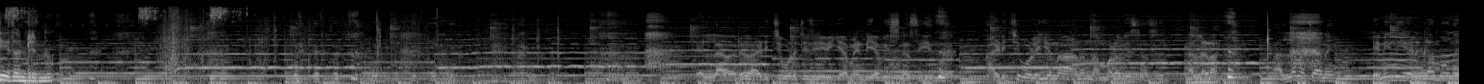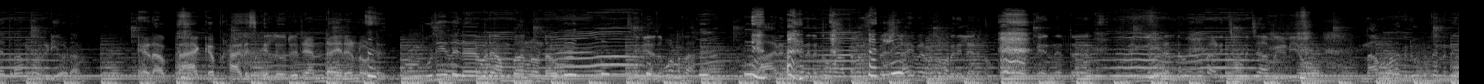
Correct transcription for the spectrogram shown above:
ചെയ്തോണ്ടിരുന്നു. എല്ലാവരും അടിച്ചു പൊളിച്ച് ജീവിക്കാൻ വേണ്ടിയാ ബിസിനസ് ചെയ്യുന്നത്. അടിച്ചു പൊളിക്കുന്നതാണ് നമ്മുടെ ബിസിനസ് അല്ലടാ അല്ല മച്ചാനെ ഇനി നീ എടുക്കാൻ പോകുന്ന എത്രാമത്തെ വീഡിയോടാ എടാ? ബാക്കപ്പ് ഹാർഡ് ഡിസ്കിൽ ഒരു രണ്ടായിരം എണ്ണം ഉണ്ട് പുതിയതിൽ ഒരു അമ്പതെണ്ണം ഉണ്ടാവും. ശരി അത് പോട്ടടാ. ആരുടെ നിനക്ക് മാത്രം സ്പെഷ്യലായി വേണമെന്ന് പറഞ്ഞില്ലായിരുന്നു. എന്നിട്ട് നിങ്ങൾ രണ്ടുപേരും കൂടെ അടിച്ചു പൊളിച്ച ആ വീഡിയോ നമ്മുടെ ഗ്രൂപ്പിൽ തന്നെ നീ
